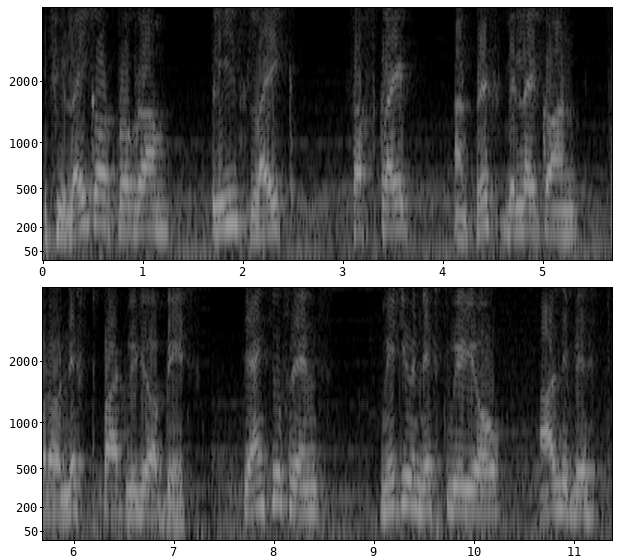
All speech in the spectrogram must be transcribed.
If you like our program, please like, subscribe and press bell icon for our next part video updates. Thank you friends. Meet you in next video. All the best.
